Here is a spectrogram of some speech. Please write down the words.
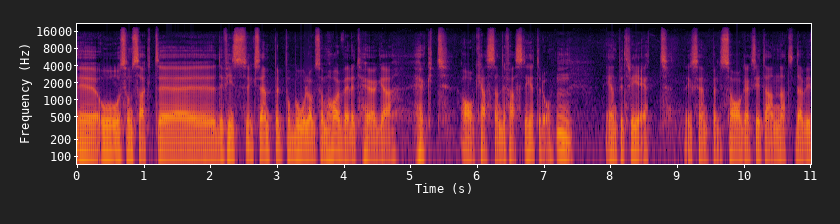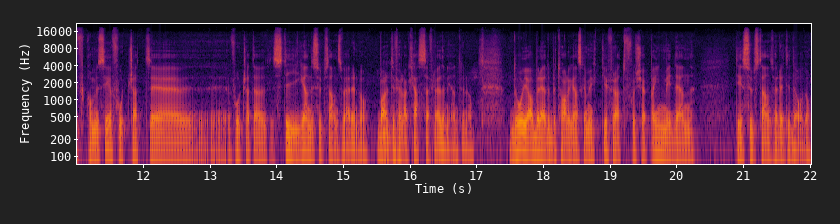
Eh, och, och som sagt, eh, det finns exempel på bolag som har väldigt höga, högt avkastande fastigheter. Då. Mm. NP3 är ett exempel. Sagax är ett annat där vi kommer se fortsatt, eh, fortsatta stigande substansvärden. Då, bara till följd av kassaflöden. Egentligen då. då är jag beredd att betala ganska mycket för att få köpa in mig i den, det substansvärdet idag. Då.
